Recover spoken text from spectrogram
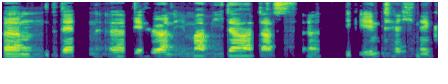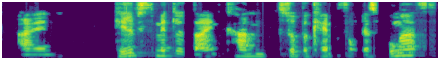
ähm, denn äh, wir hören immer wieder, dass äh, die Gentechnik ein Hilfsmittel sein kann zur Bekämpfung des Hungers,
